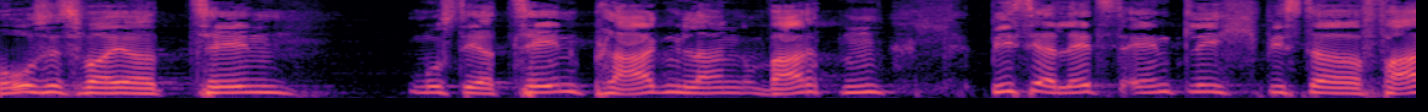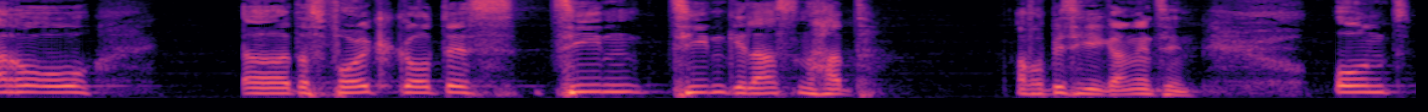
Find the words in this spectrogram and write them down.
Moses war ja zehn, musste ja zehn Plagen lang warten, bis er letztendlich, bis der Pharao äh, das Volk Gottes ziehen, ziehen gelassen hat. Einfach bis sie gegangen sind. Und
